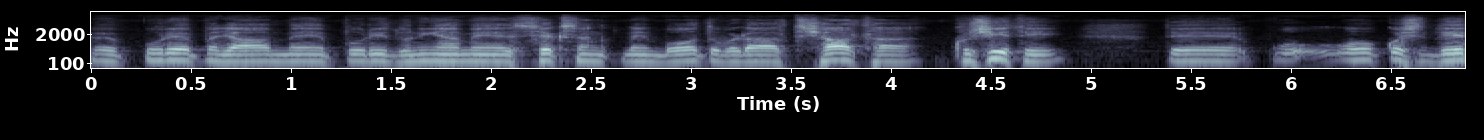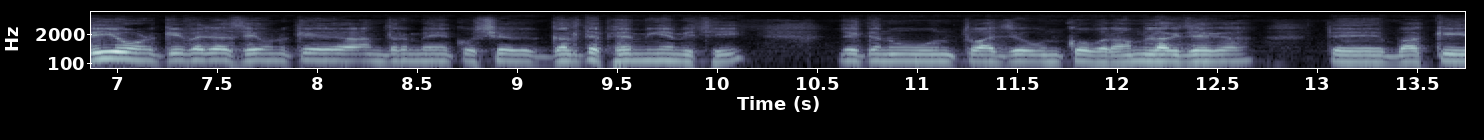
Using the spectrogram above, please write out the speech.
पूरे पंजाब में, पूरी दुनिया में, सिख संगत में बहुत बड़ा उत्साह था, खुशी थी। ते वो कुछ देरी होने की वजह से उनके अंदर में कुछ गलत फहमियाँ भी थी, लेकिन उन तो आज उनको वराम लग जाएगा। तो बाकी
